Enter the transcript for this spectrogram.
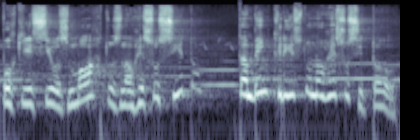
Porque se os mortos não ressuscitam, também Cristo não ressuscitou.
